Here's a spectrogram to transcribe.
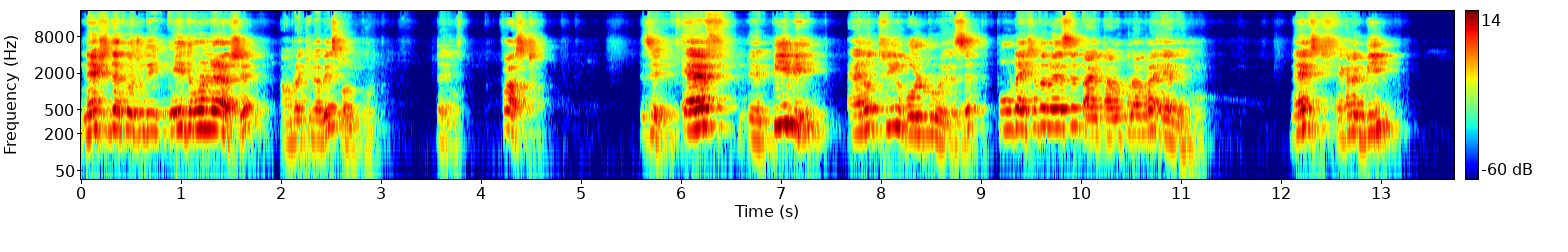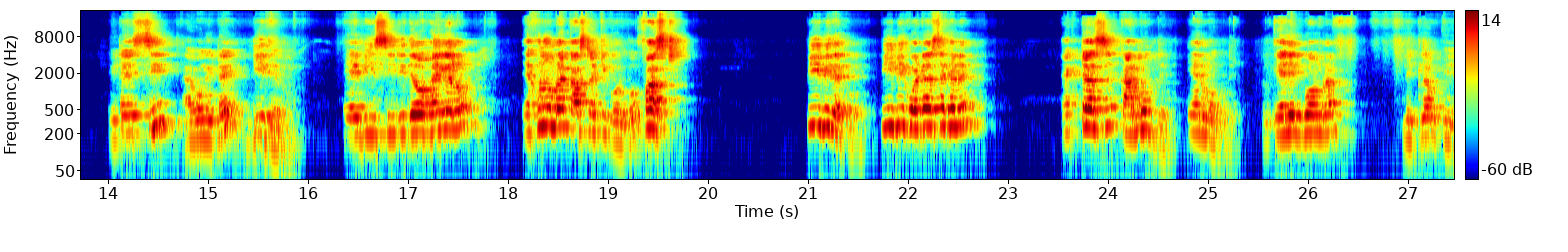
নেক্সট দেখো, যদি এই ধরনের আসে, আমরা কীভাবে সলভ করব? দেখো ফার্স্ট যে F PB NO three whole two রয়েছে। পুরোটা একসাথে রয়েছে, তাই তার উপর আমরা এ দেব। নেক্সট এখানে বি এটাই সি এবং এটাই ডি দেব। এ বি সি ডি দেওয়া হয়ে গেল। এখন আমরা কাজটা কি করব? ফার্স্ট পিবি দেখো। পিবি কয়টা আছে এখানে? একটা আছে কার মধ্যে? এর মধ্যে। এ লিখব আমরা। লিখলাম এ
